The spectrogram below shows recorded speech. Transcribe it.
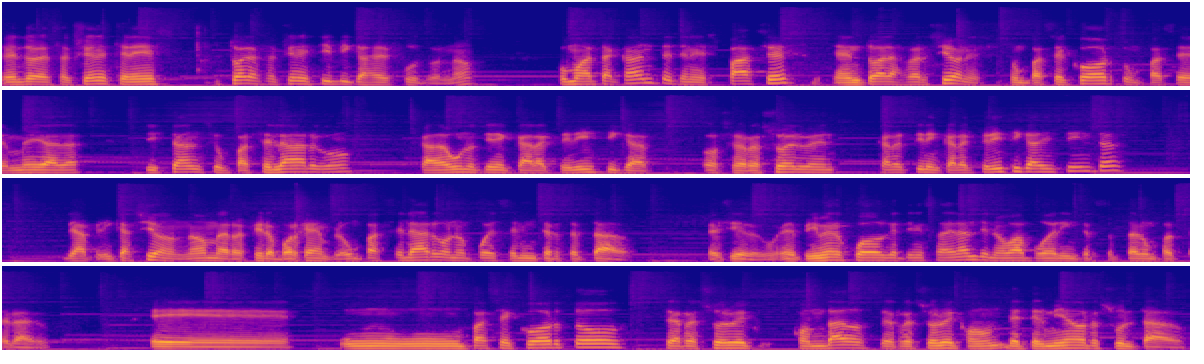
dentro de las acciones tenés todas las acciones típicas del fútbol, ¿no? Como atacante tenés pases en todas las versiones, un pase corto, un pase de media distancia, un pase largo, cada uno tiene características o se resuelven tienen características distintas de aplicación, ¿no? Me refiero, por ejemplo, un pase largo no puede ser interceptado. Es decir, el primer jugador que tienes adelante no va a poder interceptar un pase largo. Eh, un pase corto se resuelve con dados, se resuelve con un determinado resultado.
